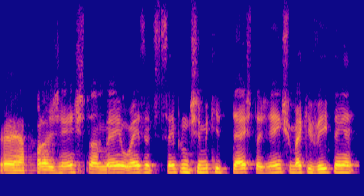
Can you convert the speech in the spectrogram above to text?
É, para a gente também, o Rams é sempre um time que testa a gente. O McVeigh tem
